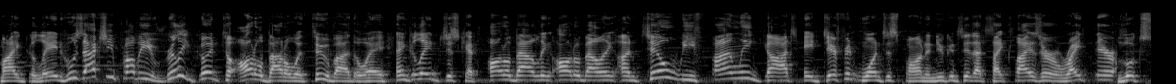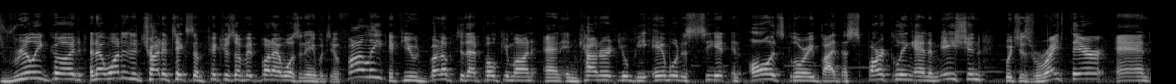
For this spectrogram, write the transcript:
my Gallade, who's actually probably really good to auto battle with too, by the way. And Gallade just kept auto battling, auto battling until we finally got a different one to spawn. And you can see that Cyclizar right there looks really good. And I wanted to try to take some pictures of it, but I wasn't able to. Finally, if you run up to that Pokemon and and encounter it, you'll be able to see it in all its glory by the sparkling animation, which is right there. And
